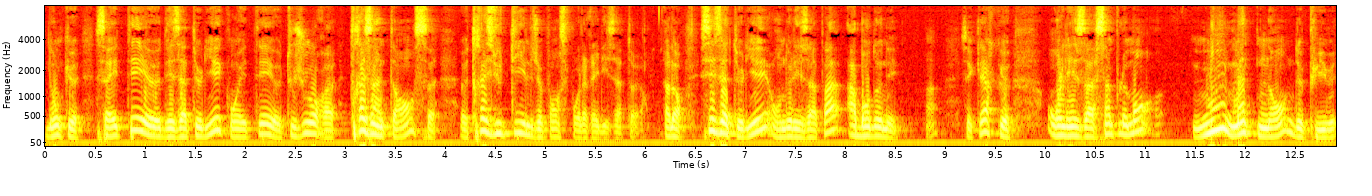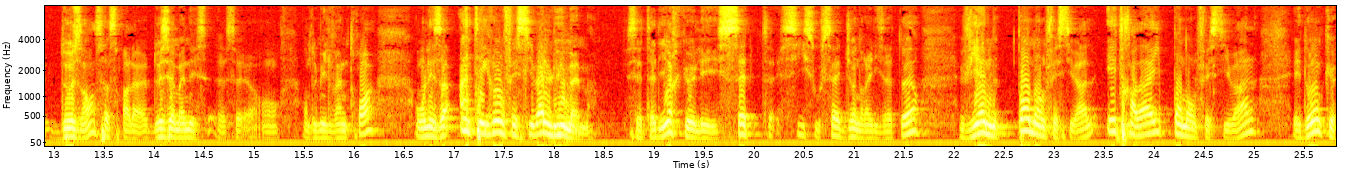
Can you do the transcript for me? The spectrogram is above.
Donc euh, ça a été des ateliers qui ont été toujours très intenses, très utiles, je pense, pour les réalisateurs. Alors ces ateliers, on ne les a pas abandonnés. C'est clair qu'on les a simplement mis maintenant, depuis deux ans, ça sera la deuxième année en, en 2023, on les a intégrés au festival lui-même. C'est-à-dire que les 7, 6 ou 7 jeunes réalisateurs viennent pendant le festival et travaillent pendant le festival. Et donc,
